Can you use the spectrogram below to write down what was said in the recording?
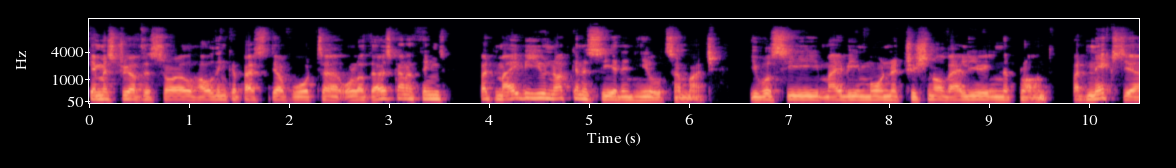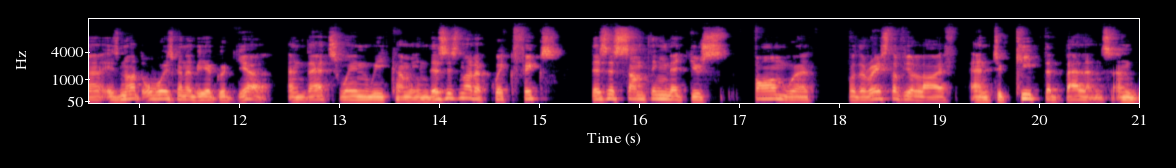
chemistry of the soil, holding capacity of water, all of those kind of things. But maybe you're not going to see it in yield so much. You will see maybe more nutritional value in the plant. But next year is not always going to be a good year. And that's when we come in. This is not a quick fix. This is something that you farm with for the rest of your life and to keep the balance. And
